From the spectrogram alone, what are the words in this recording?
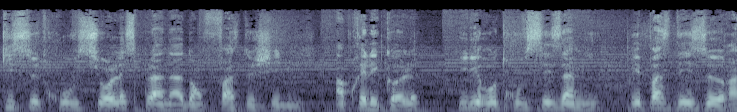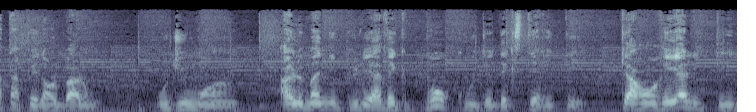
qui se trouve sur l'esplanade en face de chez lui. Après l'école, il y retrouve ses amis et passe des heures à taper dans le ballon, ou du moins à le manipuler avec beaucoup de dextérité. Car en réalité,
